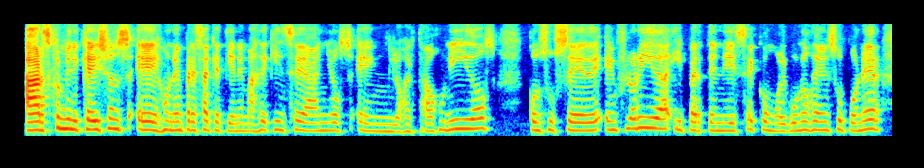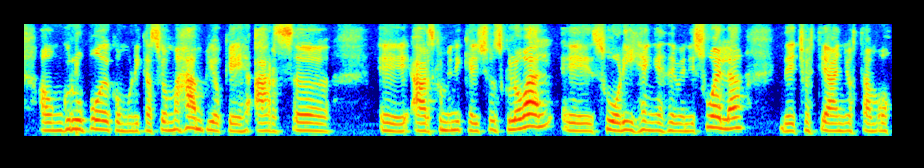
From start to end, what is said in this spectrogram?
Arts Communications es una empresa que tiene más de 15 años en los Estados Unidos, con su sede en Florida y pertenece, como algunos deben suponer, a un grupo de comunicación más amplio que es Arts. Eh, Arts Communications Global. Eh, su origen es de Venezuela. De hecho, este año estamos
